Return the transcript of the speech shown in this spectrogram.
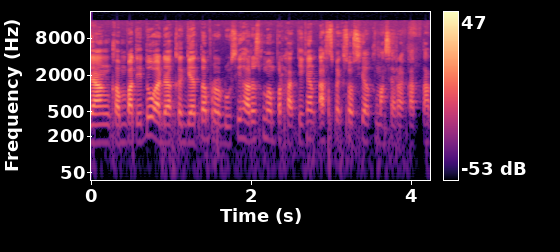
yang keempat itu ada kegiatan produksi harus memperhatikan aspek sosial kemasyarakatan.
